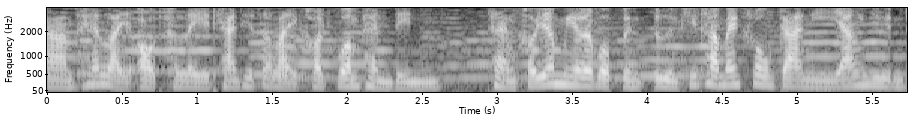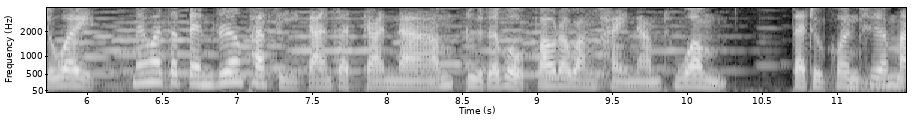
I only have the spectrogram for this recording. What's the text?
น้ำให้ไหลออกทะเลแทนที่จะไหลเข้าท่วมแผ่นดิน แถมเขายังมีระบบอื่น ๆ ที่ทำให้โครงการนี้ยั่งยืนด้วย ไม่ว่าจะเป็นเรื่องภาษีการจัดการน้ำหรือระบบเฝ้าระวังภัยน้ำท่วม แต่ทุกคนเชื่อไหม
